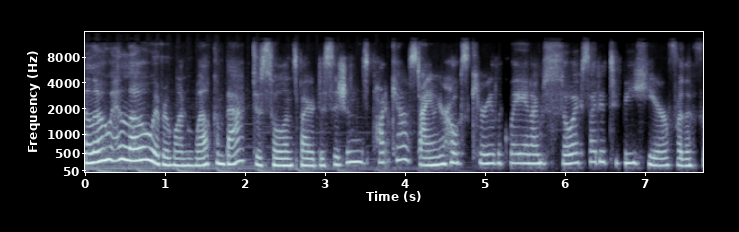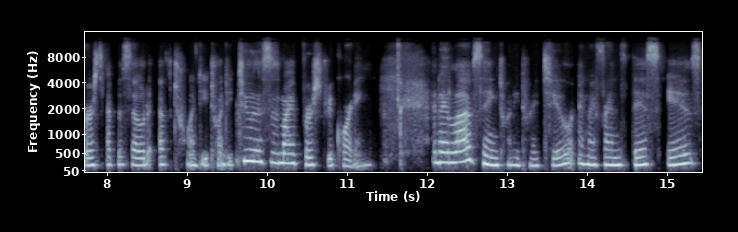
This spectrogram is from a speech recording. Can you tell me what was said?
Hello, hello, everyone. Welcome back to Soul Inspired Decisions podcast. I am your host, Carrie Lickway, and I'm so excited to be here for the first episode of 2022. This is my first recording. And I love saying 2022. And my friends, this is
